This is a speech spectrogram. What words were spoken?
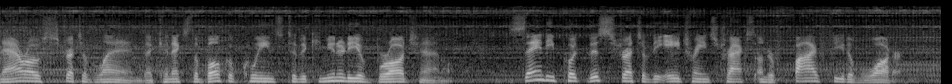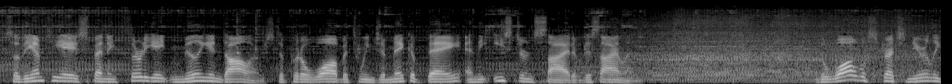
narrow stretch of land that connects the bulk of Queens to the community of Broad Channel. Sandy put this stretch of the A train's tracks under five feet of water. So the MTA is spending $38 million to put a wall between Jamaica Bay and the eastern side of this island. The wall will stretch nearly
